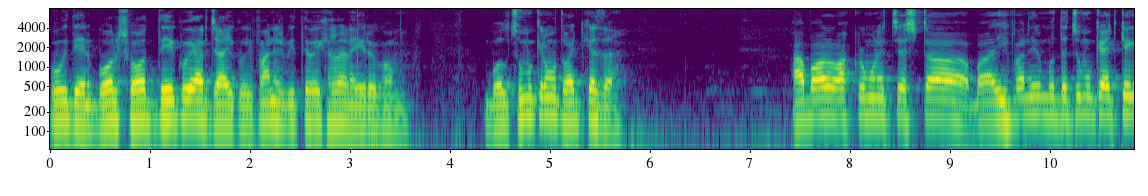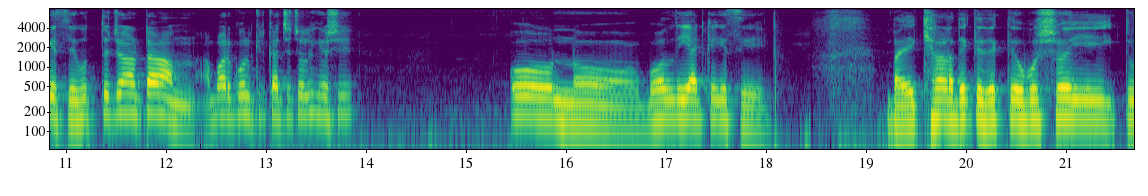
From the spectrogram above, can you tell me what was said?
ওই দেন বল শট দে কই আর যাই কই, পানির ভিতরে খেলা না এরকম। বল চুমুকের মতো আটকে যা। আবার আক্রমণের চেষ্টা, বা এই পানির মধ্যে চুমুকে আটকে গেছে উত্তেজনা টান, আবার গোলকির কাছে চলে গেছে। ও নো, বল দিয়ে আটকে গেছে। বা এই খেলাটা দেখতে দেখতে অবশ্যই একটু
